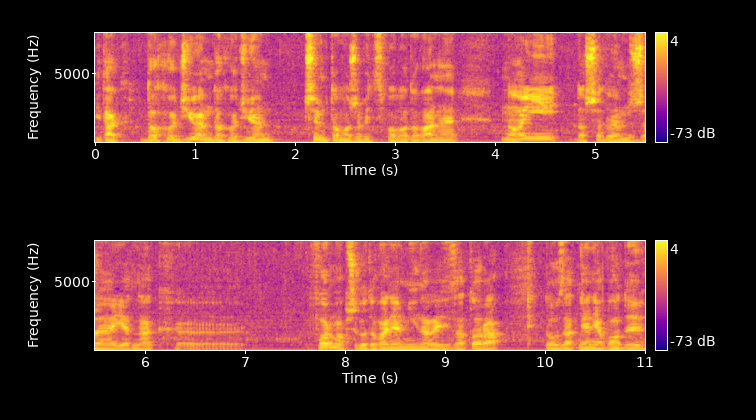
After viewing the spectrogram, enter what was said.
I tak dochodziłem, dochodziłem, czym to może być spowodowane. No i doszedłem, że jednak forma przygotowania mineralizatora do uzatniania wody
